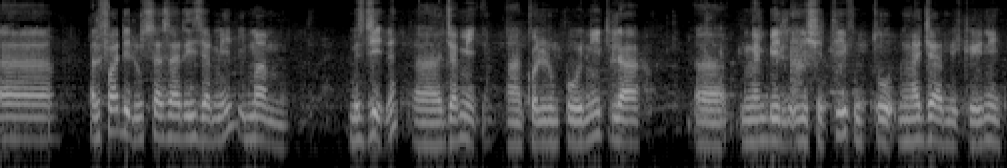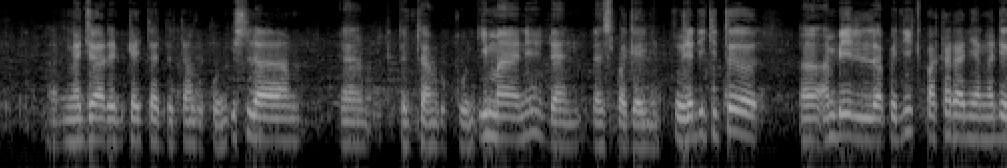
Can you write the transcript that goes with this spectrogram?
uh, Al-Fadil Ustaz Zahri Jamil, Imam Masjid eh, uh, Jamik uh, Kuala Lumpur ini telah uh, mengambil inisiatif untuk mengajar mereka ini. Uh, mengajar berkaitan tentang rukun Islam, uh, tentang rukun iman eh, dan dan sebagainya. So jadi kita uh, ambil apa ni kepakaran yang ada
